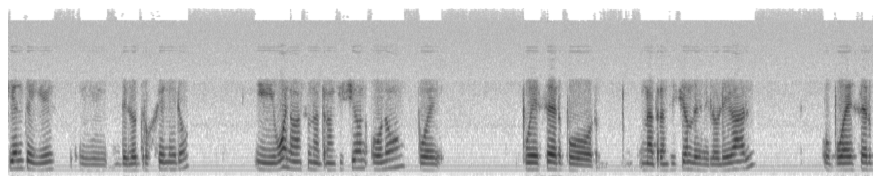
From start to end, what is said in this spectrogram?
siente y es eh, del otro género y bueno, hace una transición o no, puede, puede ser por una transición desde lo legal o puede ser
